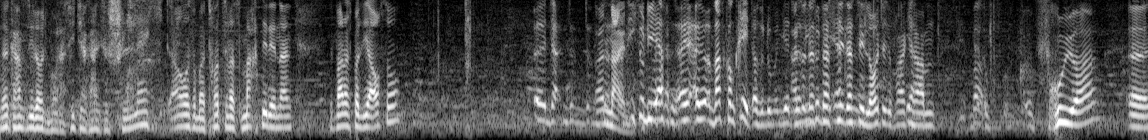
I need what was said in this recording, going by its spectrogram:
ne, kamen die Leute, boah, das sieht ja gar nicht so schlecht aus, aber trotzdem, was macht ihr denn dann? War das bei dir auch so? Äh, da, da, das, nein. Das ich so die ersten. Äh, äh, was konkret? Also, du, Also, ich dass, so dass, die, dass die Leute gefragt Ja. haben, äh, früher, äh,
